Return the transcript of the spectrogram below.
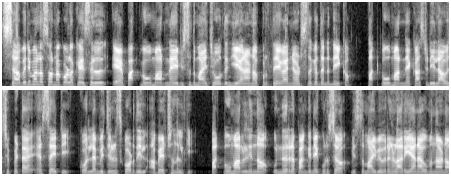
ശബരിമല സ്വർണക്കൊള്ള കേസിൽ എ പത്മകുമാറിനെ വിശദമായി ചോദ്യം ചെയ്യാനാണ് പ്രത്യേക അന്വേഷണ സംഘത്തിന്റെ നീക്കം. പത്മകുമാറിനെ കസ്റ്റഡിയിൽ ആവശ്യപ്പെട്ട് S I T Kollam vigilance കോടതിയിൽ അപേക്ഷ നൽകി. പത്മകുമാറിൽ നിന്ന് ഉന്നതരുടെ പങ്കിനെക്കുറിച്ച് വിശദമായ വിവരങ്ങൾ അറിയാനാകുമെന്നാണ്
